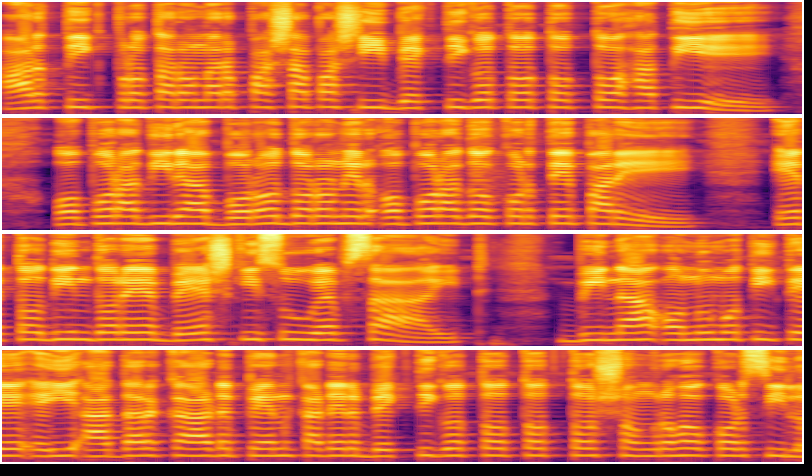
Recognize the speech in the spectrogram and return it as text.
আর্থিক প্রতারণার পাশাপাশি ব্যক্তিগত তথ্য হাতিয়ে। অপরাধীরা বড় ধরনের অপরাধও করতে পারে। এতদিন ধরে বেশ কিছু ওয়েবসাইট বিনা অনুমতিতে এই আধার কার্ড প্যান কার্ডের ব্যক্তিগত তথ্য সংগ্রহ করছিল।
